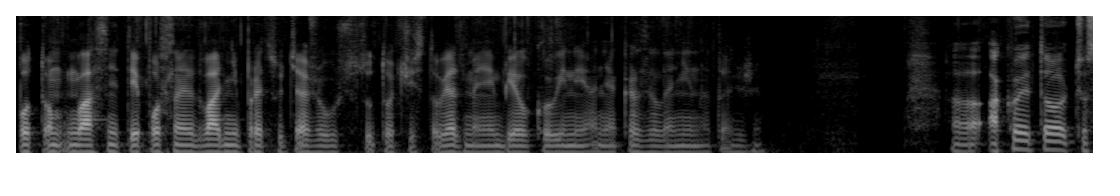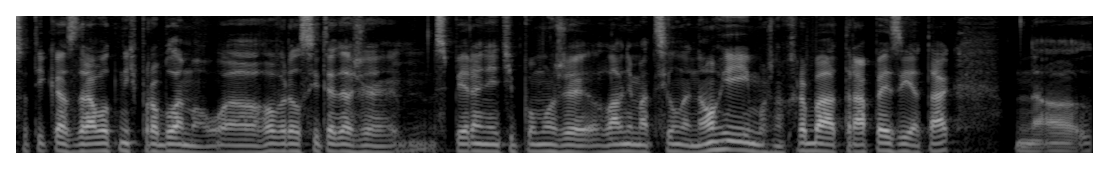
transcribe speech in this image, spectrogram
potom vlastne tie posledné 2 dní pred súťažou už sú to čisto viac menej bielkoviny a nejaká zelenina, takže... Ako je to, čo sa týka zdravotných problémov? Hovoril si teda, že spieranie ti pomôže hlavne mať silné nohy, možno chrbát, trapézy a tak. No,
